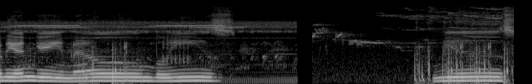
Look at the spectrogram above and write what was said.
We're the end game now, boys. Yes.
